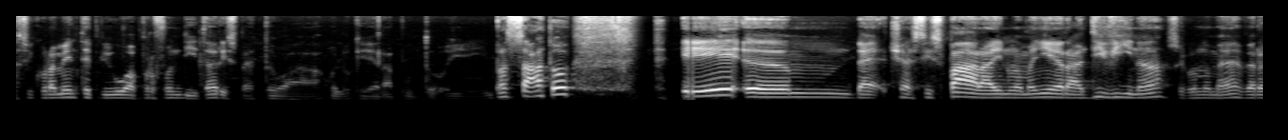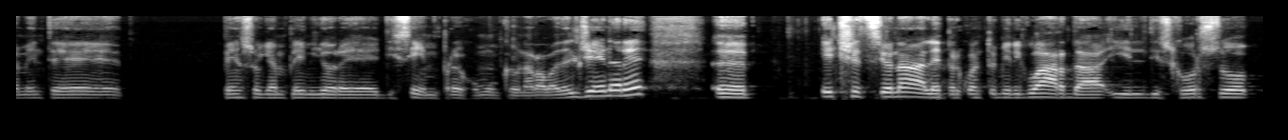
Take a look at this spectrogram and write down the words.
sicuramente più approfondita rispetto a quello che era appunto in passato e ehm, beh, cioè, si spara in una maniera divina, secondo me, veramente penso il gameplay migliore di sempre o comunque una roba del genere. Eh, eccezionale per quanto mi riguarda il discorso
